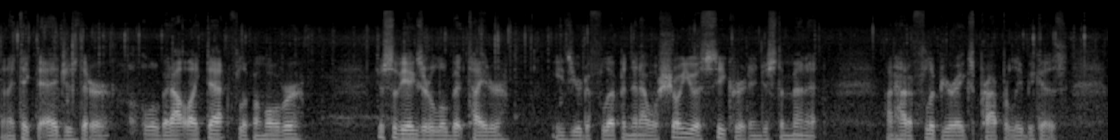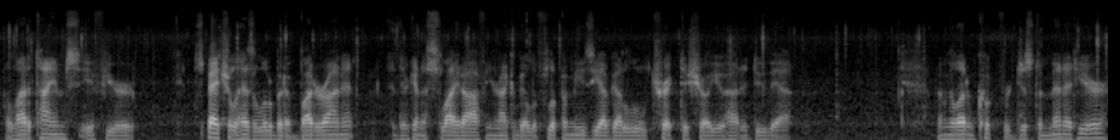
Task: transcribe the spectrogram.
Then I take the edges that are a little bit out like that, flip them over, just so the eggs are a little bit tighter easier to flip. And then I will show you a secret in just a minute on how to flip your eggs properly because a lot of times if your spatula has a little bit of butter on it, they're going to slide off and you're not going to be able to flip them easy. I've got a little trick to show you how to do that. I'm going to let them cook for just a minute here.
